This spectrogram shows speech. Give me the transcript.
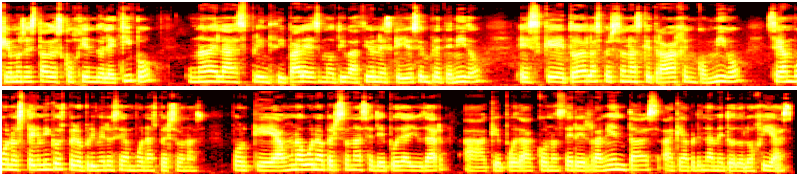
que hemos estado escogiendo el equipo, una de las principales motivaciones que yo siempre he tenido es que todas las personas que trabajen conmigo sean buenos técnicos, pero primero sean buenas personas, porque a una buena persona se le puede ayudar a que pueda conocer herramientas, a que aprenda metodologías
